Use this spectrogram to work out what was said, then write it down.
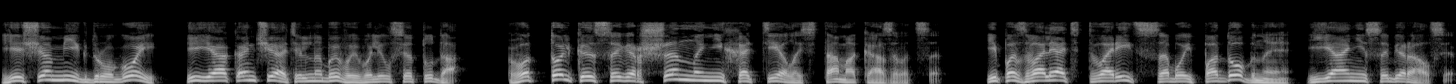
Еще миг-другой, и я окончательно бы вывалился туда. Вот только совершенно не хотелось там оказываться. И позволять творить с собой подобное я не собирался.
